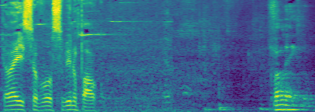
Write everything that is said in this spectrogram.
Então é isso, eu vou subir no palco. Valendo.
